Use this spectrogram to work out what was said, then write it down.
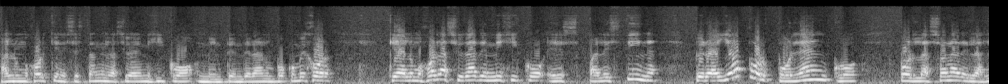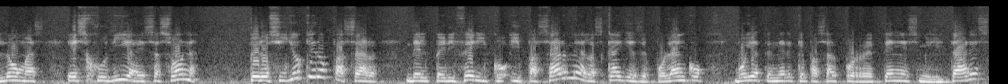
a lo mejor quienes están en la Ciudad de México me entenderán un poco mejor, que a lo mejor la Ciudad de México es Palestina, pero allá por Polanco, por la zona de las lomas, es judía esa zona. Pero si yo quiero pasar del periférico y pasarme a las calles de Polanco, voy a tener que pasar por retenes militares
